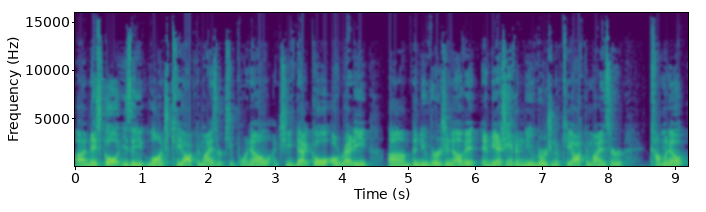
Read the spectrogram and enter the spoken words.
Uh, next goal, easily launch K Optimizer 2.0. Achieved that goal already. Um, the new version of it, and we actually have a new version of K Optimizer coming out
